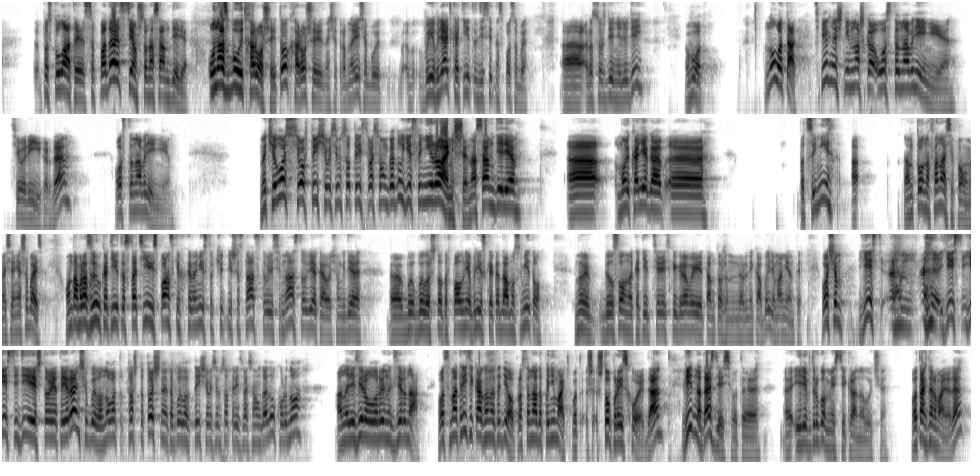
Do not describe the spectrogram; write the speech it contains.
постулаты совпадают с тем, что на самом деле, у нас будет хороший итог, хорошее значит, равновесие будет выявлять какие-то действительно способы э, рассуждения людей. Вот. Ну вот так. Теперь, значит, немножко о становлении теории игр, да? О становлении. Началось все в 1838 году, если не раньше. На самом деле, э, мой коллега э, Пацими, а, Антон Афанасьев, по-моему, если я не ошибаюсь. Он там разрыл какие-то статьи испанских экономистов чуть не 16 или 17 века, в общем, где э, было что-то вполне близкое к Адаму Смиту. Ну и, безусловно, какие-то теоретико-игровые там тоже наверняка были моменты. В общем, есть, есть, есть идея, что это и раньше было, но вот то, что точно это было в 1838 году, Курно анализировал рынок зерна. Вот смотрите, как он это делал. Просто надо понимать, вот что происходит, да? Видно, да, здесь вот, э, э, или в другом месте экрана лучше? Вот так нормально, да?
